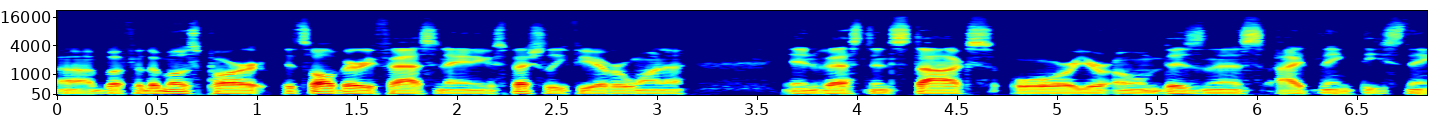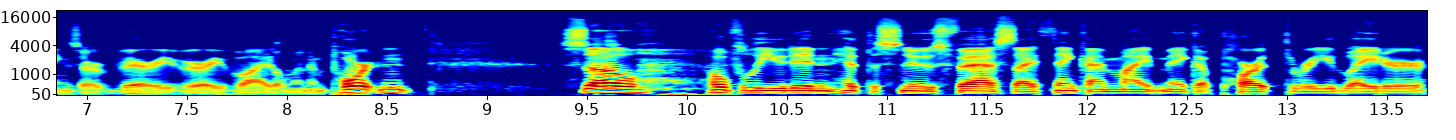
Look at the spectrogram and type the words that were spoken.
Uh, but for the most part, it's all very fascinating, especially if you ever want to invest in stocks or your own business. I think these things are very, very vital and important. So, hopefully, you didn't hit the snooze fest. I think I might make a part three later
